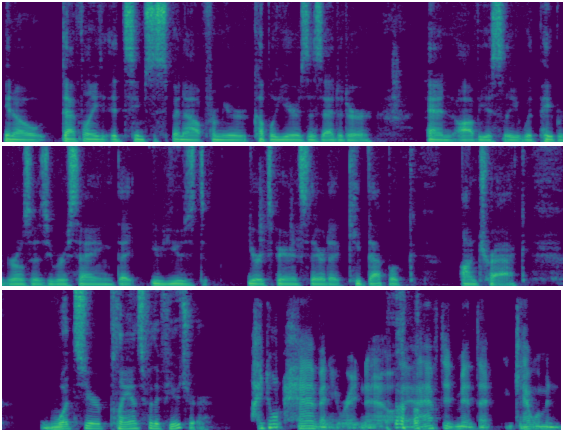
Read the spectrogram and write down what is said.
You know, definitely it seems to spin out from your couple years as editor. And obviously with Paper Girls, as you were saying, that you used your experience there to keep that book on track. What's your plans for the future? I don't have any right now. I, have to admit that Catwoman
